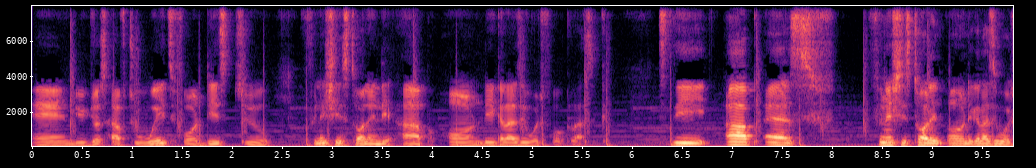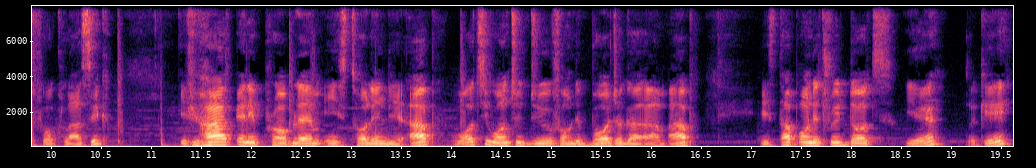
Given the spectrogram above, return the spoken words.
and you just have to wait for this to finish installing the app on the Galaxy Watch 4 Classic the app has finished installing on the Galaxy Watch 4 Classic. If you have any problem installing the app, what you want to do from the Bugjaeger um, app is tap on the three dots here, okay?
